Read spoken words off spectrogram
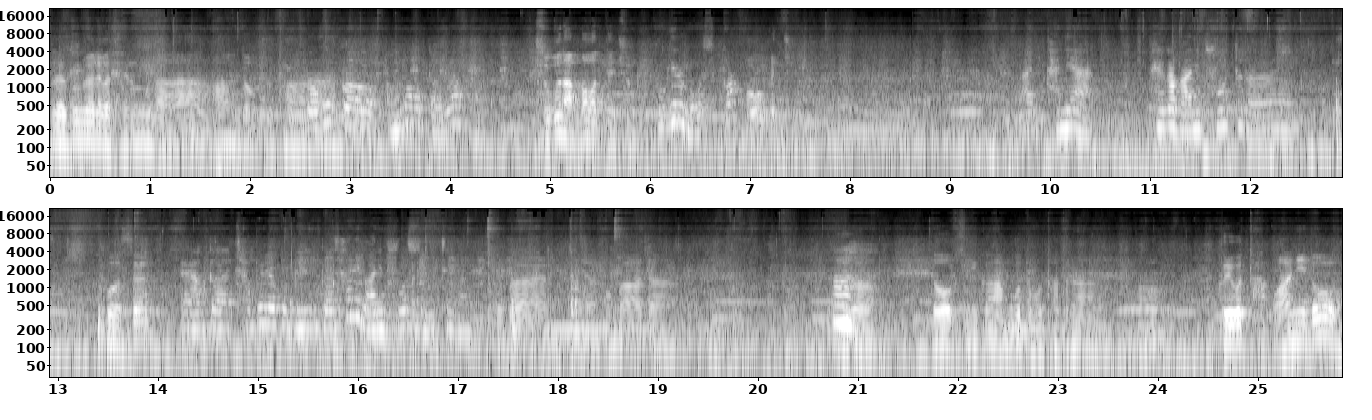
외부 면회가 되는구나 아 너무 좋다 먹을 거 안 먹었다고요? 죽은 안 먹었대 죽 고기는 먹었을까? 먹었겠지 아니 다니야 배가 많이 부었더라. 부었어요? 네, 아까 잡으려고 밀니까 살이 많이 부었어 밑에가. 제발 그냥 건강하자 아. 우리가 너 없으니까 아무것도 못 하더라 어? 그리고 다 완이도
